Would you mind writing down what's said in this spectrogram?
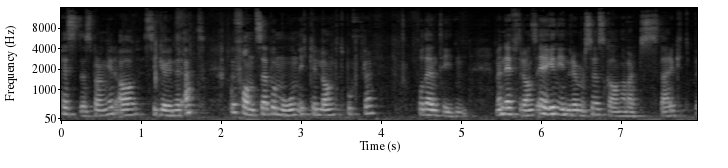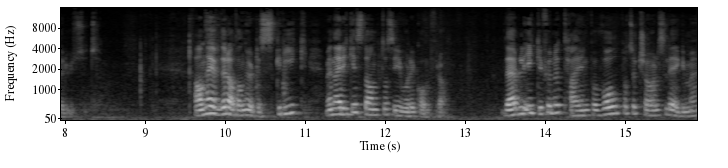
hestespranger av sigøyner-at, befant seg på moen ikke langt borte på den tiden, men efter hans egen innrømmelse skal han ha vært sterkt beruset. Han hevder at han hørte skrik, men er ikke i stand til å si hvor de kom fra. Der ble ikke funnet tegn på vold på sir Charles' legeme,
